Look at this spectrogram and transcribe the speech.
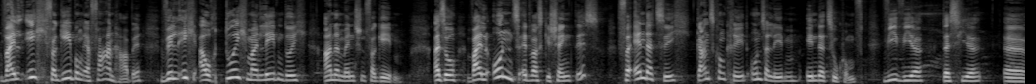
Weil ich Vergebung erfahren habe, will ich auch durch mein Leben durch anderen Menschen vergeben. Also, weil uns etwas geschenkt ist, verändert sich ganz konkret unser Leben in der Zukunft, wie wir das hier, äh,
